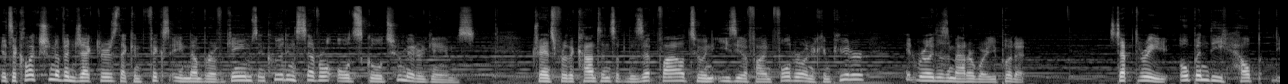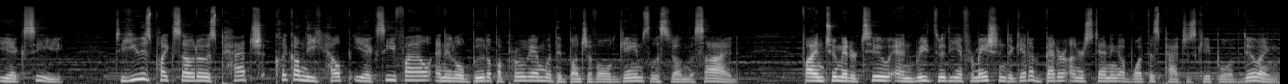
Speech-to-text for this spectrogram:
It's a collection of injectors that can fix a number of games, including several old school Tomb Raider games. Transfer the contents of the zip file to an easy to find folder on your computer, it really doesn't matter where you put it. Step 3. Open the help.exe. To use Peixoto's patch, click on the help.exe file and it'll boot up a program with a bunch of old games listed on the side. Find Tomb Raider 2 and read through the information to get a better understanding of what this patch is capable of doing.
